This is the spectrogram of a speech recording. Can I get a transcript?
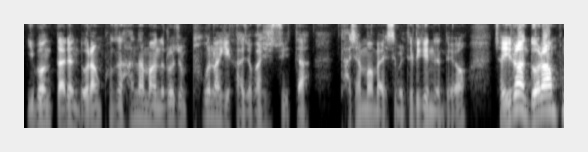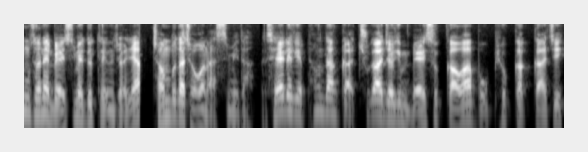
이번 달은 노랑 풍선 하나만으로 좀 푸근하게 가져가실 수 있다. 다시 한번 말씀을 드리겠는데요. 자 이러한 노랑 풍선의 매수 매도 대응 전략 전부 다 적어놨습니다. 세력의 평단가, 추가적인 매수가와 목표가까지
